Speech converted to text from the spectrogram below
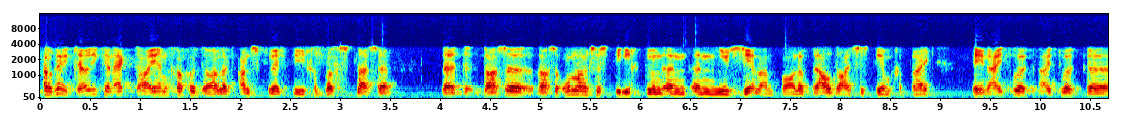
Okay, Jody kan ek daai een gou dadelik aanspreek die gewigsklasse. Dat daar's 'n daar's 'n onlangse studie gedoen in in Nieu-Seeland waar hulle wel daai stelsel gebruik en hy het ook hy het ook uh,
